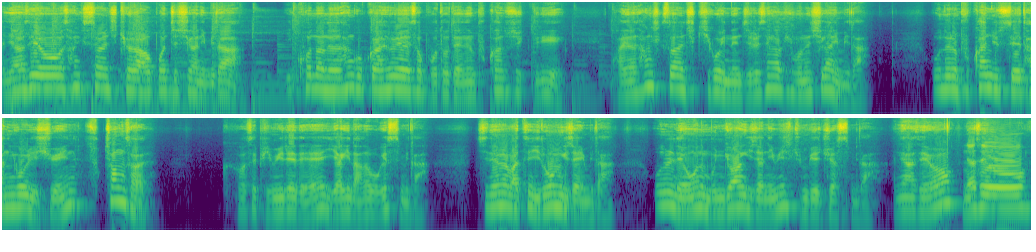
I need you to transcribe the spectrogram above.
안녕하세요. 상식선을 지켜라 아홉 번째 시간입니다. 이 코너는 한국과 해외에서 보도되는 북한 소식들이 과연 상식선을 지키고 있는지를 생각해보는 시간입니다. 오늘은 북한 뉴스의 단골 이슈인 숙청설, 그것의 비밀에 대해 이야기 나눠보겠습니다. 진행을 맡은 이동훈 기자입니다. 오늘 내용은 문경환 기자님이 준비해 주셨습니다. 안녕하세요. 안녕하세요.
